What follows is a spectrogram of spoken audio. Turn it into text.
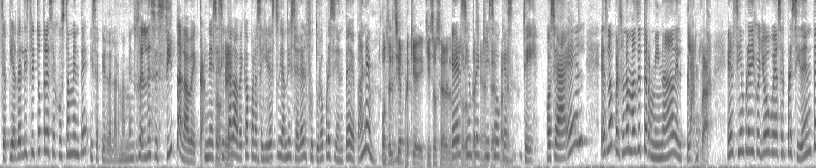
se pierde el Distrito 13 justamente y se pierde el armamento. Entonces él necesita la beca. Necesita la beca para seguir estudiando y ser el futuro presidente de Panem. O sea, él siempre qui- quiso ser el Él futuro siempre presidente quiso de que... Sí, o sea, él es la persona más determinada del planeta. Va. Él siempre dijo, yo voy a ser presidente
